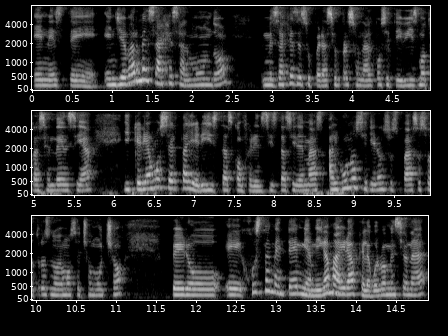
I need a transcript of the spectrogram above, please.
en, este, en llevar mensajes al mundo, mensajes de superación personal, positivismo, trascendencia, y queríamos ser talleristas, conferencistas y demás. Algunos siguieron sus pasos, otros no hemos hecho mucho, pero eh, justamente mi amiga Mayra, que la vuelvo a mencionar,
